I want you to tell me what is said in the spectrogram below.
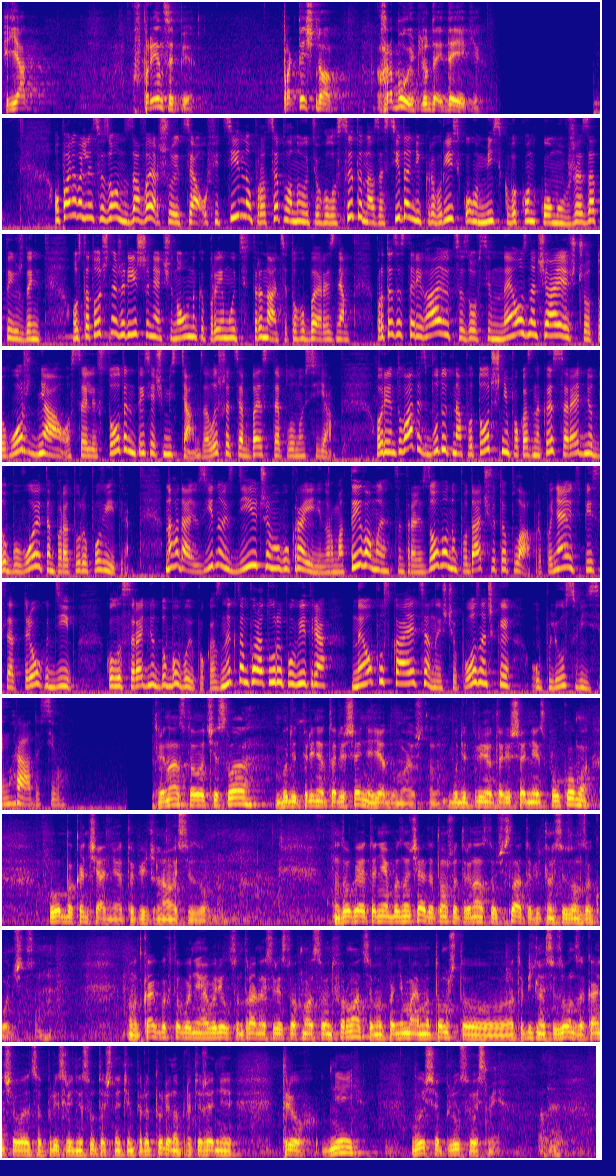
і як, в принципі, практично грабують людей деяких. Опалювальний сезон завершується офіційно. Про це планують оголосити на засіданні Криворізького міськвиконкому вже за тиждень. Остаточне ж рішення чиновники приймуть 13 березня. Проте застерігають, це зовсім не означає, що того ж дня оселі сотень тисяч містян залишаться без теплоносія. Орієнтуватись будуть на поточні показники середньодобової температури повітря. Нагадаю, згідно з діючими в Україні нормативами, централізовану подачу тепла припиняють після трьох діб, коли середньодобовий показник температури повітря не опускається нижче позначки у плюс 8 градусів. 13 числа будет принято решение, я думаю, что будет принято решение исполкома об окончании отопительного сезона. Но только это не обозначает о том, что 13 числа отопительный сезон закончится. Вот, как бы кто бы ни говорил в центральных средствах массовой информации, мы понимаем о том, что отопительный сезон заканчивается при среднесуточной температуре на протяжении трех дней выше плюс 8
